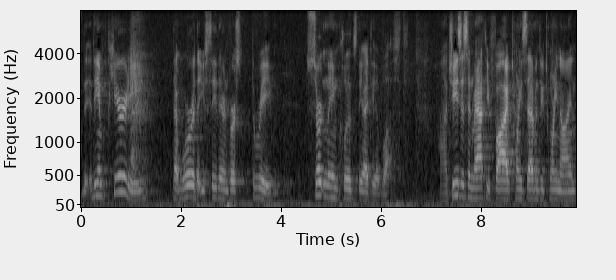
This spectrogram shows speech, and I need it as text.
The, the impurity, that word that you see there in verse 3, certainly includes the idea of lust. Uh, Jesus in Matthew 5 27 through 29,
